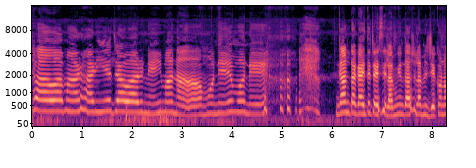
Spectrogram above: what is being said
কোথাও আমার হারিয়ে যাওয়ার নেই মানা, মনে মনে। গানটা গাইতে চাইছিলাম, কিন্তু আসলে আমি যে কোনো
